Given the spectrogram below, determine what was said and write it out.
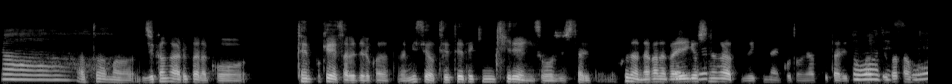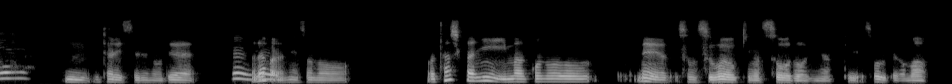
ああ。あとはまあ時間があるからこう、店舗経営されてる方だったら店を徹底的にきれいに掃除したりとか、普段なかなか営業しながらとできないことをやってたりとかっていう方も、ね。うん、いたりするので、うんうん、だからね、その、まあ確かに今このね、そのすごい大きな騒動になって、騒動というかまあ、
